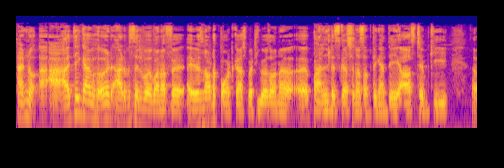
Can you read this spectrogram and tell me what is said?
I don't know. I, I think I've heard Adam Silver one of a, it was not a podcast, but he was on a, a panel discussion or something, and they asked him, "Ki, uh,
